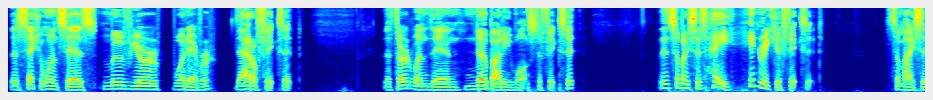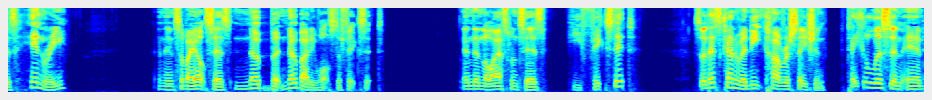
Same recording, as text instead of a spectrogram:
The second one says, move your whatever, that'll fix it. The third one, then, nobody wants to fix it. Then somebody says, hey, Henry could fix it. Somebody says, Henry. And then somebody else says, no, but nobody wants to fix it. And then the last one says, he fixed it. So that's kind of a neat conversation. Take a listen, and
